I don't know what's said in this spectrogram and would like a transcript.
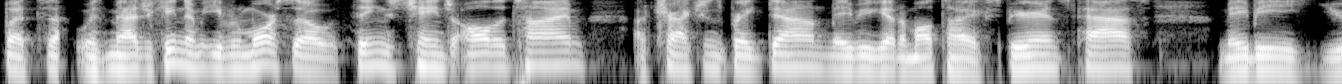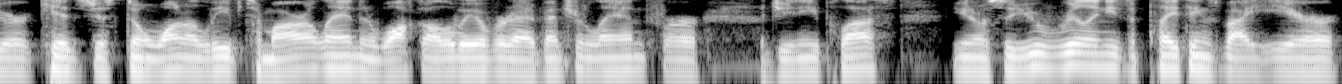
But uh, with Magic Kingdom, even more so, things change all the time. Attractions break down. Maybe you get a multi-experience pass. Maybe your kids just don't want to leave Tomorrowland and walk all the way over to Adventureland for Genie Plus. You know, so you really need to play things by ear.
